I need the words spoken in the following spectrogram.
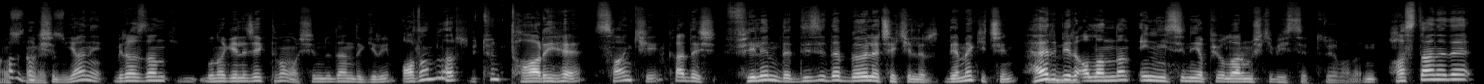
Abi Hastane bak şimdi kısmı. yani birazdan buna gelecektim ama şimdiden de gireyim. Adamlar bütün tarihe sanki kardeş filmde dizide böyle çekilir demek için her Hmm. bir alandan en iyisini yapıyorlarmış gibi hissettiriyor bana. Hastanede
